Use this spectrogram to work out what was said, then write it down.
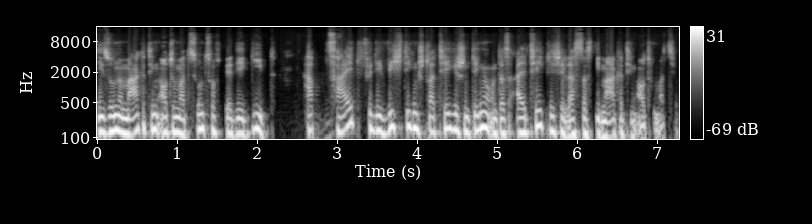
die so eine Marketing-Automationssoftware dir gibt. Hab Zeit für die wichtigen strategischen Dinge und das Alltägliche, lass das die Marketing-Automation.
